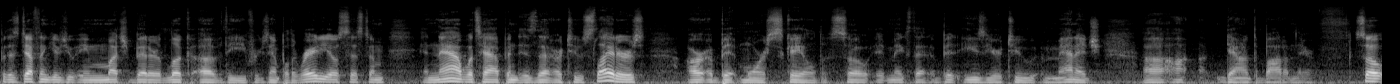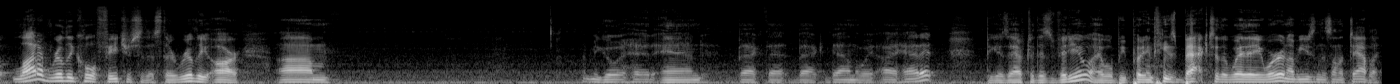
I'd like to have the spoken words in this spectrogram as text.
But this definitely gives you a much better look of the, for example, the radio system. And now what's happened is that our two sliders are a bit more scaled. So it makes that a bit easier to manage uh, down at the bottom there. So a lot of really cool features to this. There really are. Um, let me go ahead and back that back down the way I had it because after this video I will be putting things back to the way they were and I'll be using this on the tablet.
